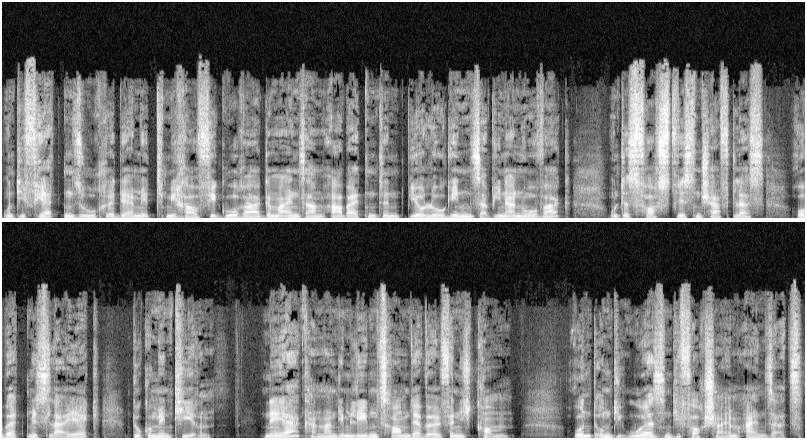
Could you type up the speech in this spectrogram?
und die Fährtensuche der mit Michał Figura gemeinsam arbeitenden Biologin Sabina Nowak und des Forstwissenschaftlers Robert Mislajek dokumentieren. Näher kann man dem Lebensraum der Wölfe nicht kommen. Rund um die Uhr sind die Forscher im Einsatz.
